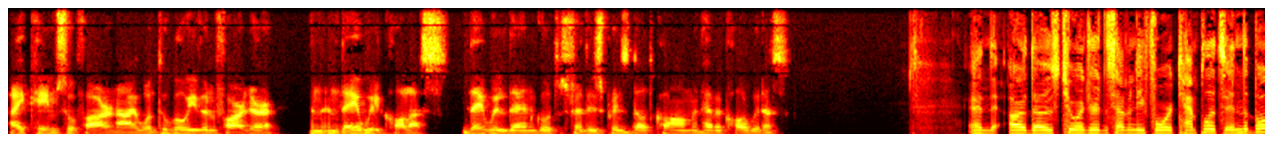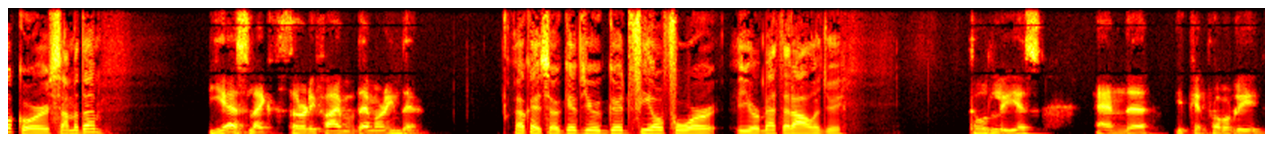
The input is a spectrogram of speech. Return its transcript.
I came so far. Now I want to go even farther. And, and they will call us. They will then go to strategysprints.com and have a call with us. And are those 274 templates in the book or some of them? Yes, like 35 of them are in there. Okay, so it gives you a good feel for your methodology. Totally, yes. And uh, it can probably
